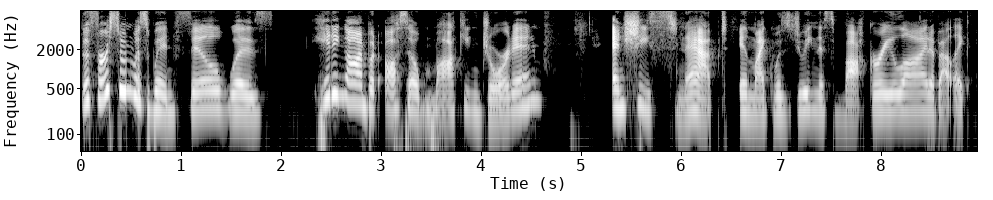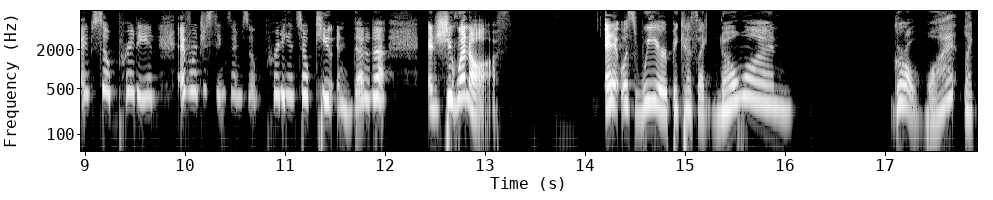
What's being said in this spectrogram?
The first one was when Phil was hitting on, but also mocking Jordan. And she snapped and like was doing this mockery line about like, I'm so pretty and everyone just thinks I'm so pretty and so cute and da da da. And she went off. And it was weird because like no one girl, what? Like,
